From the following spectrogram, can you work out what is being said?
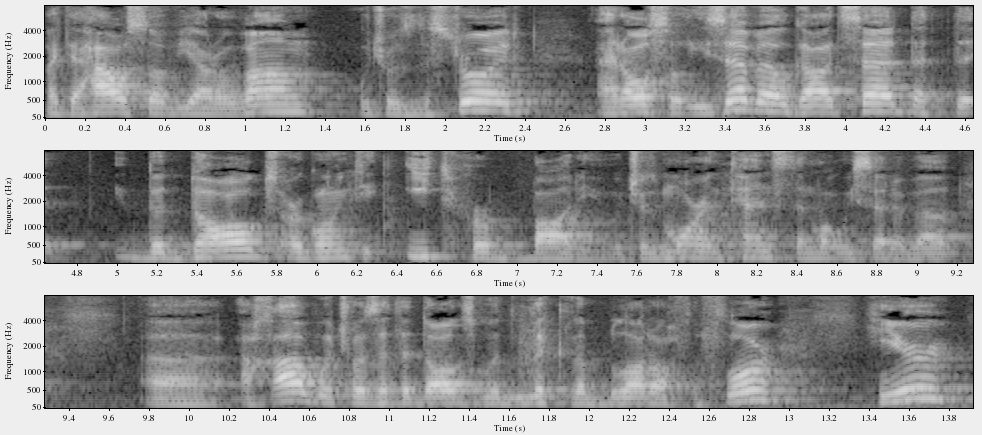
like the house of Yarovam, which was destroyed. And also Izebel, God said that the, the dogs are going to eat her body, which is more intense than what we said about uh, Achav, which was that the dogs would lick the blood off the floor. Here,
